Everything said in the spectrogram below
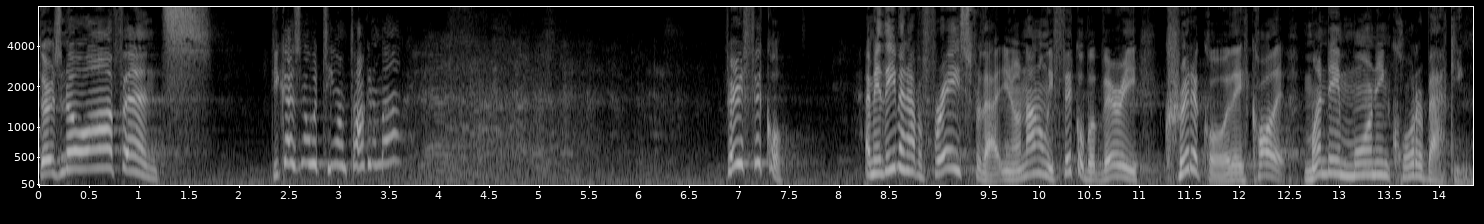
There's no offense. Do you guys know what team I'm talking about? Very fickle. I mean, they even have a phrase for that, you know, not only fickle, but very critical. They call it Monday morning quarterbacking.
